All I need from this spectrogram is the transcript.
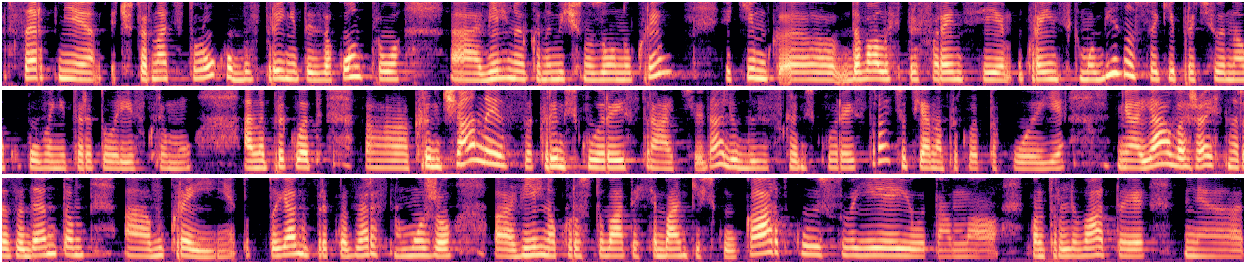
в серпні 2014 року був прийнятий закон про е, вільну економічну зону Крим, яким е, давались преференції українському бізнесу, який працює на окупованій території в Криму. А, наприклад, е, кримчани з кримською реєстрацією, да, люди з кримською реєстрацією, от я, наприклад, такою є. Я вважаюся нерезидентом в Україні. Тобто, я, наприклад, зараз не можу вільно користуватися банківською карткою своєю, там контролювати,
